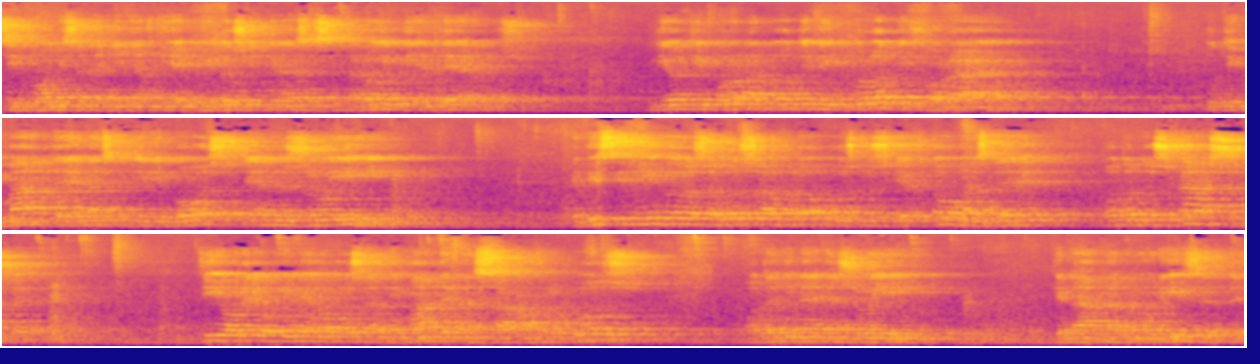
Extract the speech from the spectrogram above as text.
συμφώνησε να γίνει αυτή η εκδήλωση και να σας συγχαρώ ιδιαίτερως. Διότι μπορώ να πω ότι είναι η πρώτη φορά που τιμάται ένας κλινικός εν ζωή. Γιατί συνήθως αυτούς τους ανθρώπους τους σκεφτόμαστε όταν τους χάσουμε. Τι ωραίο είναι όμως να τιμάται ένας άνθρωπος όταν είναι εν ζωή και να αναγνωρίζετε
